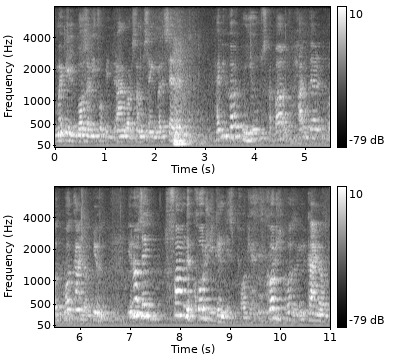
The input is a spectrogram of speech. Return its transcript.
maybe he was a little bit drunk or something, but said, have you heard news about Hyder? What, what kind of news? You know, they found a Korjuk in this project. Korjuk was in kind of,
